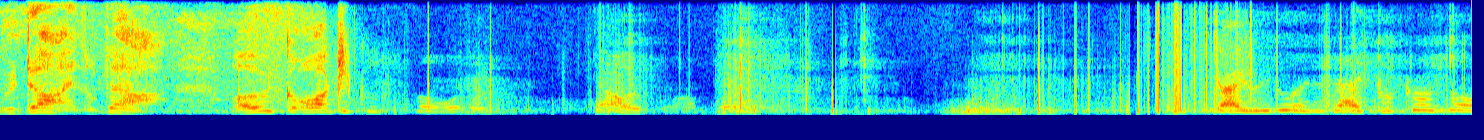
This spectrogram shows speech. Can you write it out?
ไม่ได้หรอกนะเอาไว้ก่อนที่กูโซ่เลยเอาไว้ก่อนใจไว้ด้วยจะได้ทุกโซ่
